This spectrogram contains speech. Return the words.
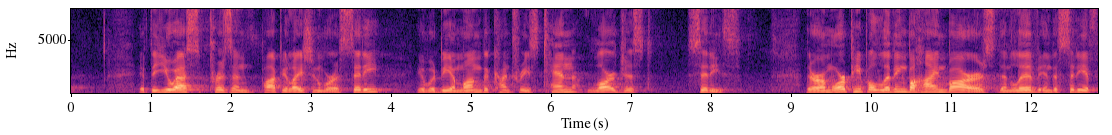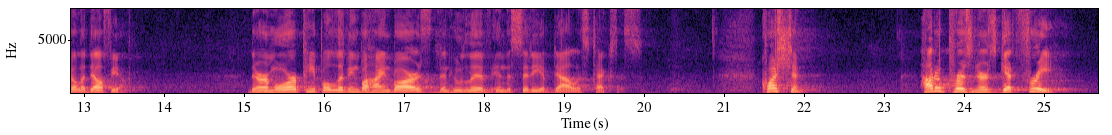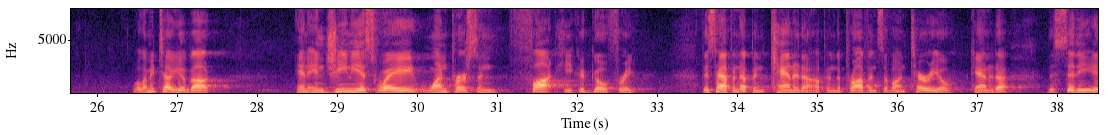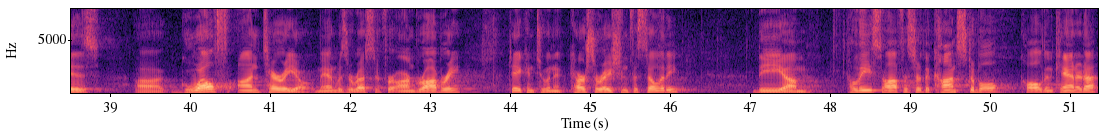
If the US prison population were a city, it would be among the country's 10 largest cities. There are more people living behind bars than live in the city of Philadelphia. There are more people living behind bars than who live in the city of Dallas, Texas. Question How do prisoners get free? Well, let me tell you about an ingenious way one person thought he could go free. This happened up in Canada, up in the province of Ontario, Canada. The city is uh, Guelph, Ontario. A man was arrested for armed robbery taken to an incarceration facility. The um, police officer, the constable called in Canada,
